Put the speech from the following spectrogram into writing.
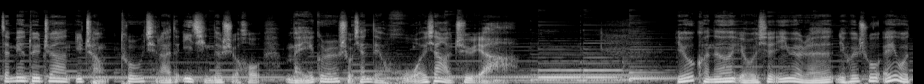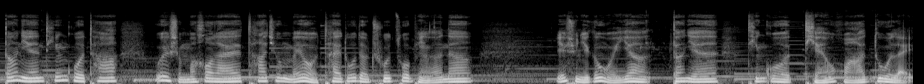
在面对这样一场突如其来的疫情的时候，每一个人首先得活下去呀。也有可能有一些音乐人，你会说：“哎，我当年听过他，为什么后来他就没有太多的出作品了呢？”也许你跟我一样，当年听过田华、杜蕾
